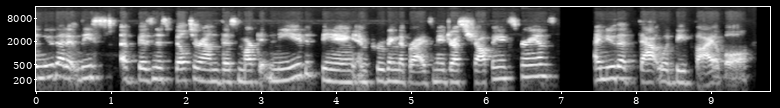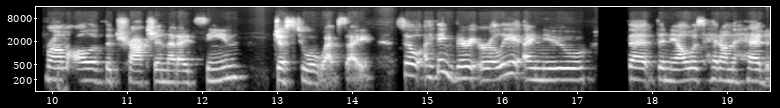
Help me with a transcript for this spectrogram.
I knew that at least a business built around this market need, being improving the bridesmaid dress shopping experience, I knew that that would be viable from all of the traction that I'd seen just to a website. So I think very early I knew that the nail was hit on the head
